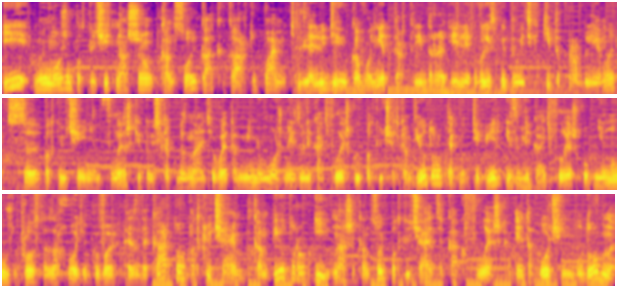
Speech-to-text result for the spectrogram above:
И мы можем подключить нашу консоль как карту памяти. Для людей, у кого нет картридера или вы испытываете какие-то проблемы с подключением флешки, то есть, как вы знаете, в этом меню можно извлекать флешку и подключать к компьютеру, так вот теперь извлекать флешку не нужно. Просто заходим в SD-карту, подключаем к компьютеру и наша консоль подключается как флешка. Это очень удобно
